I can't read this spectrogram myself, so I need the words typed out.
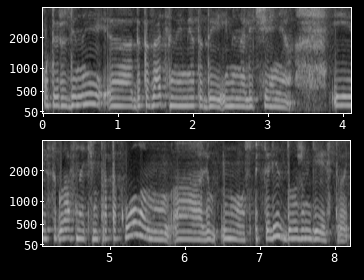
утверждены доказательные методы именно лечения. И согласно этим протоколам ну, специалист должен действовать.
